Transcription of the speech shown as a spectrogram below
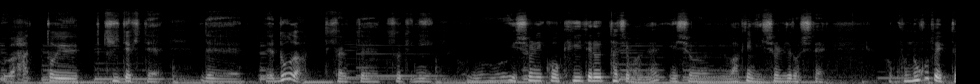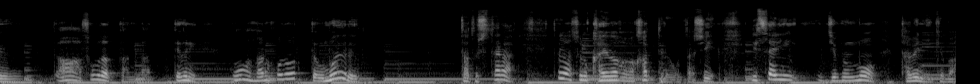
うわっという聞いてきてでどうだって聞かれてた時に一緒にこう聞いてる立場でね一緒に脇に一緒にいるとしてこんなこと言ってるああそうだったんだっていうふうにああなるほどって思えるだとしたらそれはその会話が分かってることだし実際に自分も食べに行けば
